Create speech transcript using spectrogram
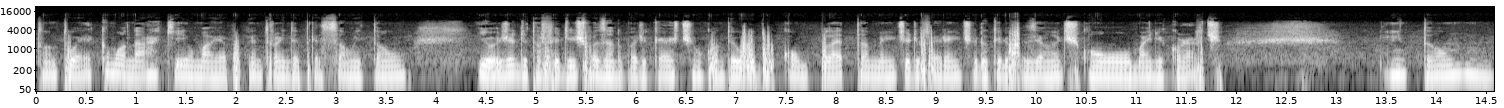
Tanto é que o Monark, uma época, entrou em depressão, então. E hoje ele está feliz fazendo podcast, um conteúdo completamente diferente do que ele fazia antes com o Minecraft. Então,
